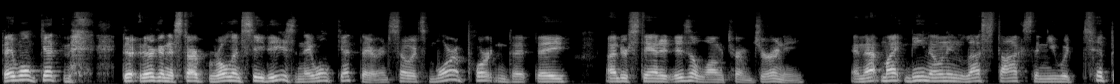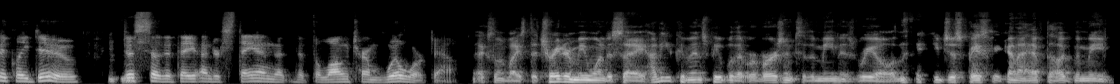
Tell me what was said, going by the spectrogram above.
they won't get they're, they're going to start rolling CDs and they won't get there. And so it's more important that they understand it is a long-term journey and that might mean owning less stocks than you would typically do mm-hmm. just so that they understand that, that the long term will work out. Excellent advice. The trader in me wanted to say, how do you convince people that reversion to the mean is real? And you just basically kind of have to hug the mean.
